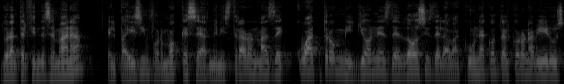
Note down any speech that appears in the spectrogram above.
Durante el fin de semana, el país informó que se administraron más de 4 millones de dosis de la vacuna contra el coronavirus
